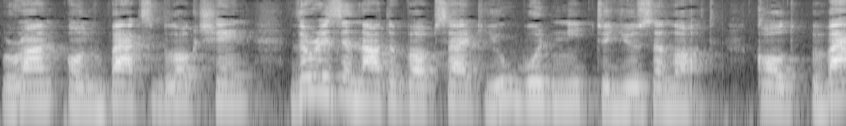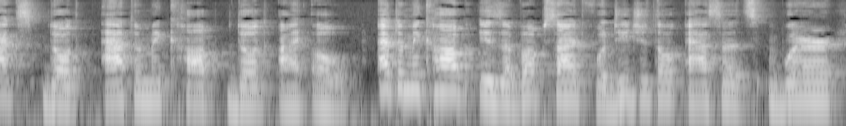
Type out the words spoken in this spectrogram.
run on Wax blockchain, there is another website you would need to use a lot called wax.atomichub.io. Atomic Hub is a website for digital assets where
